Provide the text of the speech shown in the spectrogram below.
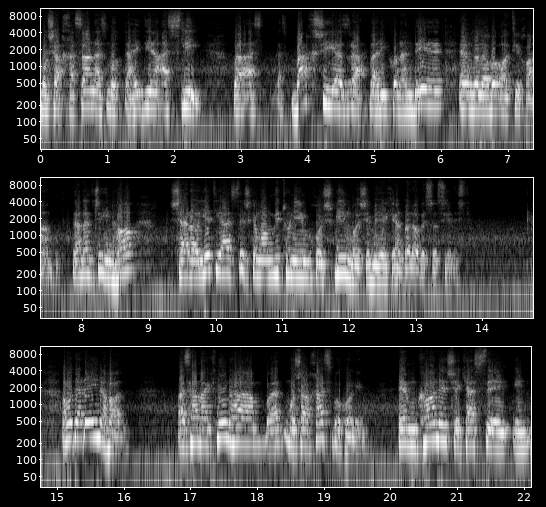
مشخصا از متحدین اصلی و از بخشی از رهبری کننده انقلاب آتی خواهم بود. در نتیجه اینها شرایطی هستش که ما می‌تونیم خوشبین باشیم به یک انقلاب سوسیالیستی. اما در این حال از همکنون هم باید مشخص بکنیم امکان شکست این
